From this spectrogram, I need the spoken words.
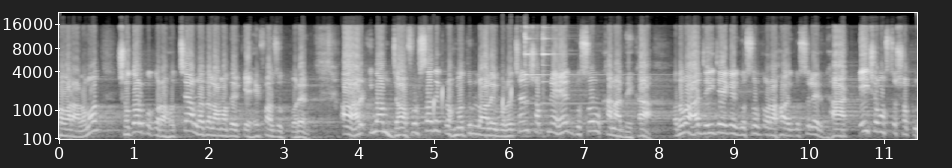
হওয়ার আলামত। সতর্ক করা হচ্ছে, আল্লাহ তালা আমাদেরকে হেফাজত করেন। আর ইমাম জাফর সাদেক রহমতুল্লাহ আলী বলেছেন, স্বপ্নে গোসলখানা দেখা অথবা যেই জায়গায় গোসল করা হয়, গোসলের ঘাট, এই সমস্ত স্বপ্ন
